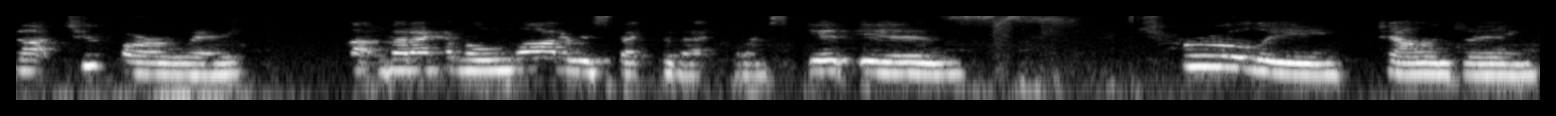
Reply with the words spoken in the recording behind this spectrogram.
not too far away. Uh, but I have a lot of respect for that course. It is truly challenging.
